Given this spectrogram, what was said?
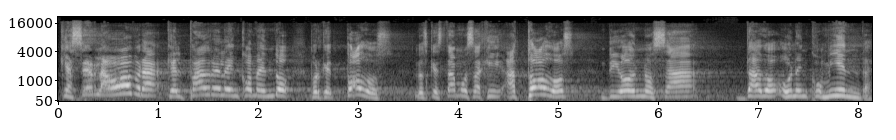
que hacer la obra que el Padre le encomendó, porque todos los que estamos aquí, a todos Dios nos ha dado una encomienda.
